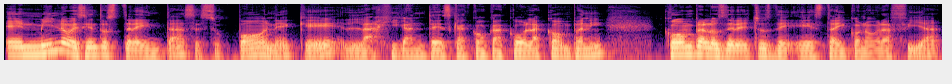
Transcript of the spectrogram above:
En 1930 se supone que la gigantesca Coca-Cola Company compra los derechos de esta iconografía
